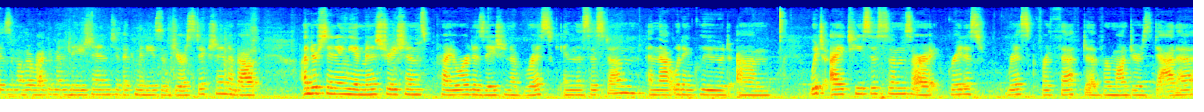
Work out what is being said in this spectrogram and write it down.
is another recommendation to the committees of jurisdiction about understanding the administration's prioritization of risk in the system, and that would include um, which IT systems are at greatest risk for theft of Vermonters' data,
